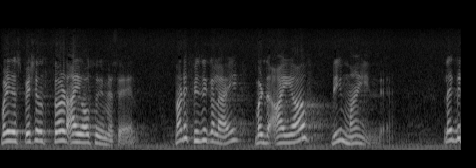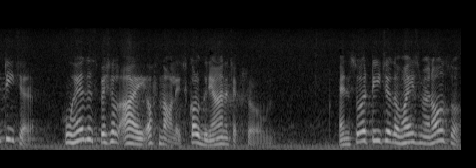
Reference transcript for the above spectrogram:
but he has a special third eye also, you may say. Not a physical eye, but the eye of the mind. Like the teacher, who has a special eye of knowledge called Jnana Chakshu. And so a teacher, the wise man also,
